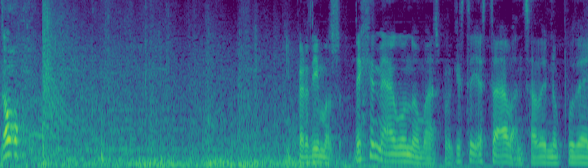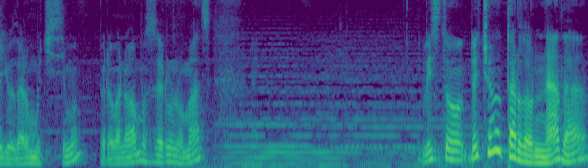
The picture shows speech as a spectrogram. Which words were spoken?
¡No! Y perdimos. Déjenme hago uno más, porque este ya está avanzado y no pude ayudar muchísimo. Pero bueno, vamos a hacer uno más. Listo. De hecho, no tardó nada.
